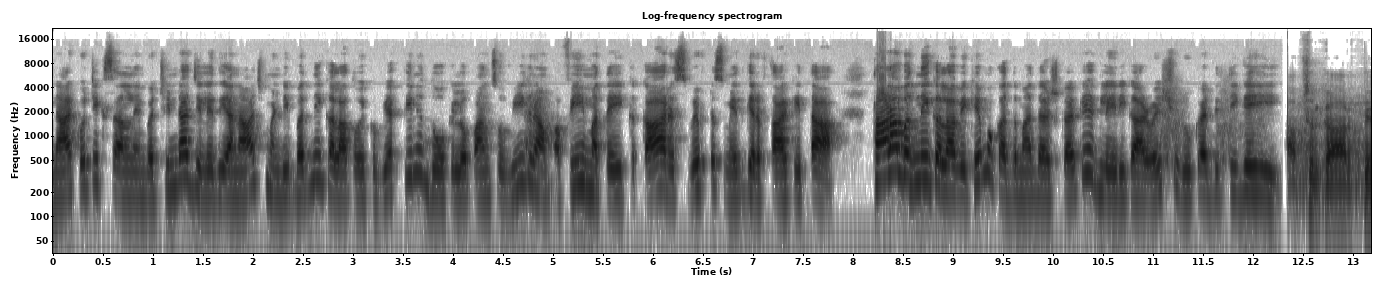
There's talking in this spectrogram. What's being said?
ਨਾਰਕੋਟਿਕ ਸੈੱਲ ਨੇ ਬਠਿੰਡਾ ਜ਼ਿਲ੍ਹੇ ਦੀ ਅਨਾਜ ਮੰਡੀ ਬਦਨੀ ਕਲਾ ਤੋਂ ਇੱਕ ਵਿਅਕਤੀ ਨੂੰ 2 ਕਿਲੋ 520 ਗ੍ਰਾਮ ਅਫੀਮ ਅਤੇ ਇੱਕ ਕਾਰ ਸਵਿਫਟ ਸਮੇਤ ਗ੍ਰਿਫਤਾਰ ਕੀਤਾ। ਥਾਣਾ ਬਦਨੀ ਕਲਾ ਵਿਖੇ ਮੁਕੱਦਮਾ ਦਰਜ ਕਰਕੇ ਅਗਲੇਰੀ ਕਾਰਵਾਈ ਸ਼ੁਰੂ ਕਰ ਦਿੱਤੀ ਗਈ। ਆਪ ਸਰਕਾਰ ਤੇ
